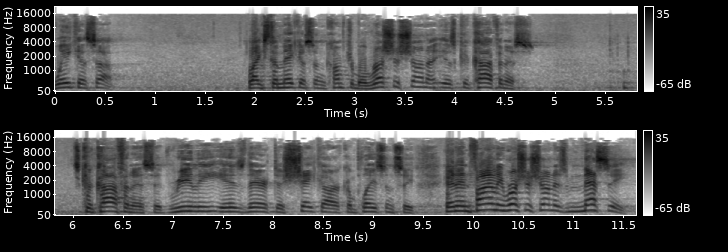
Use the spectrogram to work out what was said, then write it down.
wake us up, likes to make us uncomfortable. Rosh Hashanah is cacophonous. It's cacophonous. It really is there to shake our complacency. And then finally, Rosh Hashanah is messy.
